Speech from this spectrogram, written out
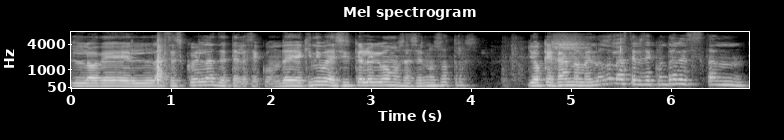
lo de las escuelas de telesecundaria. ¿Quién iba a decir que luego íbamos a hacer nosotros? Yo quejándome, no, las telesecundarias están...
